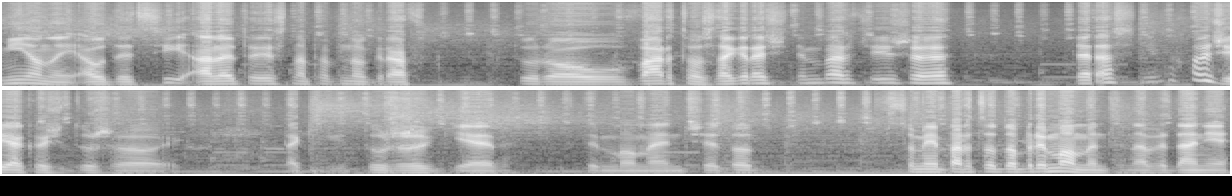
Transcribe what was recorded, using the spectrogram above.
minionej audycji, ale to jest na pewno gra, w którą warto zagrać, tym bardziej, że teraz nie wychodzi jakoś dużo takich dużych gier w tym momencie. To w sumie bardzo dobry moment na wydanie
